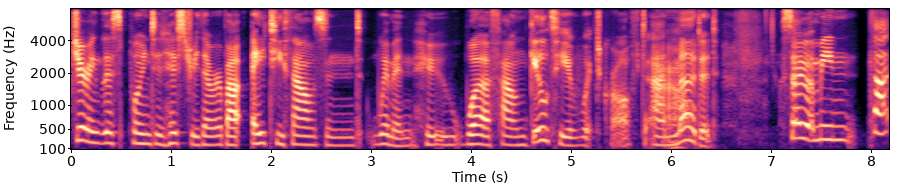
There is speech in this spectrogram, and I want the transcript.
during this point in history, there were about 80,000 women who were found guilty of witchcraft and murdered. So, I mean, that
